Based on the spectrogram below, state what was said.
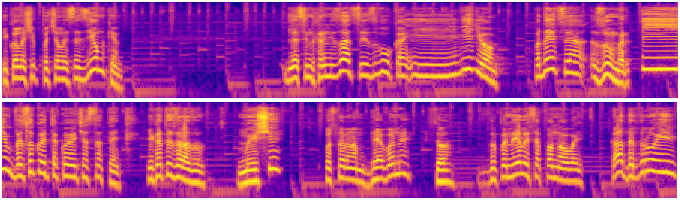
І коли ще почалися зйомки, для синхронізації звука і відео подається зумер пім високої такої частоти. І коти зразу миші по сторонам, де вони? Все, зупинилися по новій. Кадр, другий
